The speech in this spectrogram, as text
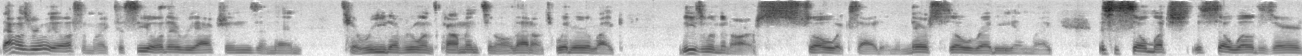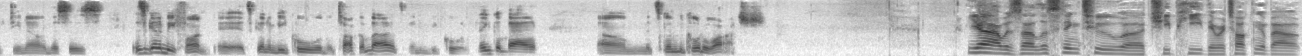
that was really awesome. Like to see all their reactions, and then to read everyone's comments and all that on Twitter. Like these women are so excited, and they're so ready, and like this is so much. This is so well deserved. You know, this is this is going to be fun. It's going to be cool to talk about. It's going to be cool to think about. Um, it's going to be cool to watch. Yeah, I was uh, listening to uh, Cheap Heat. They were talking about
